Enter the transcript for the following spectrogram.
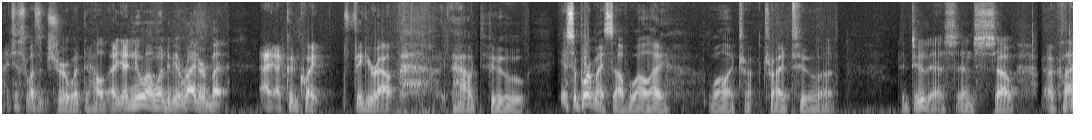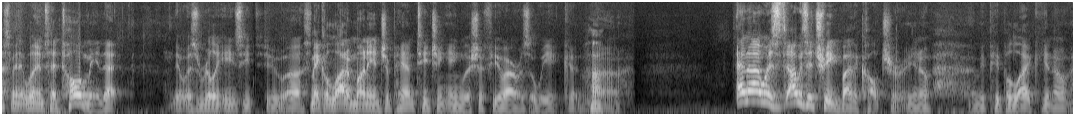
i just wasn't sure what the hell i, I knew i wanted to be a writer but I, I couldn't quite figure out how to support myself while i while i tr- tried to uh, to do this. And so a classmate at williams had told me that it was really easy to uh, make a lot of money in japan teaching english a few hours a week. And uh, and i was i was intrigued by the culture you know. I mean people like you know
